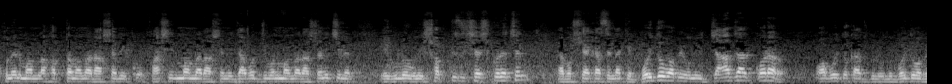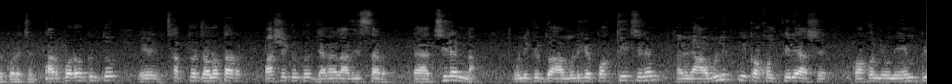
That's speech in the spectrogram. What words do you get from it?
খুনের মামলা, হত্যা মামলা, রাসায়নিক ফাঁসির মামলা, রাসায়নিক যাবজ্জীবন মামলা, রাসায়নিক ছিলেন, এগুলো উনি সবকিছু শেষ করেছেন এবং শেখ হাসিনাকে বৈধভাবে উনি যা যা করার অবৈধ কাজগুলো উনি বৈধভাবে করেছেন। তারপরেও কিন্তু ছাত্র জনতার পাশে কিন্তু জেনারেল আজিজ স্যার ছিলেন না। উনি কিন্তু আওয়ামী লীগের পক্ষেই ছিলেন। কারণ আওয়ামী লীগ কখন ফিরে আসে কখন উনি এমপি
